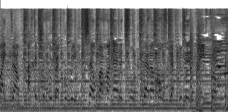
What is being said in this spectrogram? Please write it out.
spiked out. I could trip a referee. Tell by my attitude that I most definitely from.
